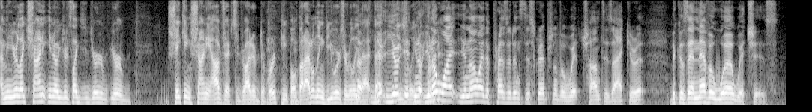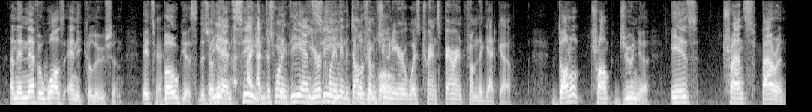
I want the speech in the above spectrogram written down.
I mean, you're like shiny. You know, you're like you're you're shaking shiny objects to try to divert people, but I don't think viewers are really no, that, that you, easily you know, diverted. you know why you know why the president's description of a witch hunt is accurate? Because there never were witches and there never was any collusion. It's bogus. The So again, DNC. I, am just wondering, the DNC you're claiming that Donald Trump involved. Jr. was transparent from the get-go. Donald Trump Jr. is transparent.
